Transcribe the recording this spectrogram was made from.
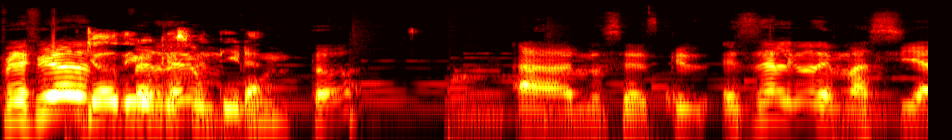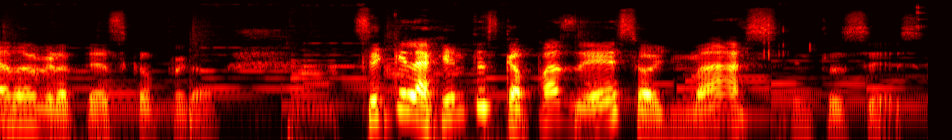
Prefiero Yo digo que es mentira. punto Ah, no sé, es que es algo demasiado grotesco, pero sé que la gente es capaz de eso y más, entonces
